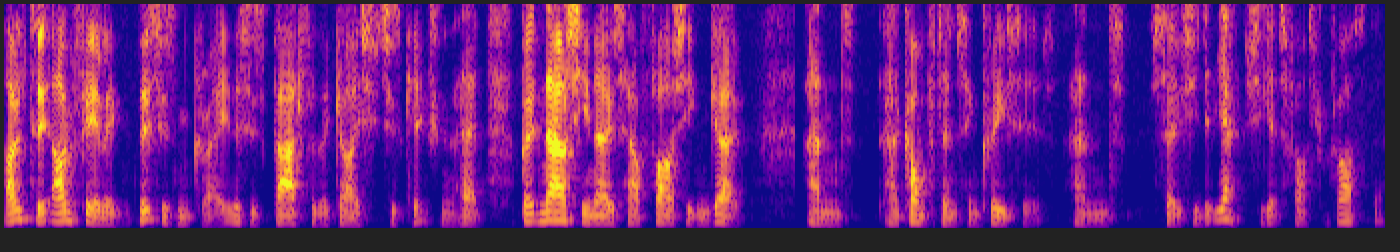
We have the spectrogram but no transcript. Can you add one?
I'm t- I'm feeling this isn't great. This is bad for the guy she just kicks in the head. But now she knows how far she can go, and her confidence increases, and so she yeah she gets faster and faster.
